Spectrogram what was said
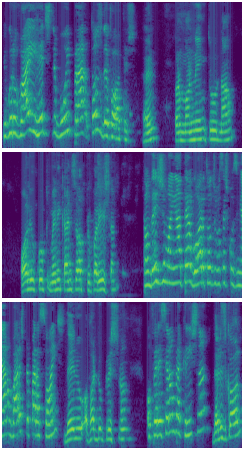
E o Guru vai e redistribui para todos os devotos. And from morning to now, all you cooked many kinds of preparation. Então, desde de manhã até agora, todos vocês cozinharam várias preparações, Then you offer to Krishna. ofereceram para Krishna. That is called.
